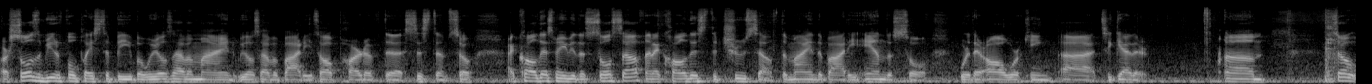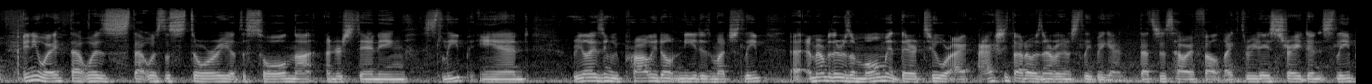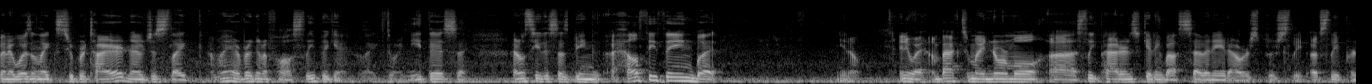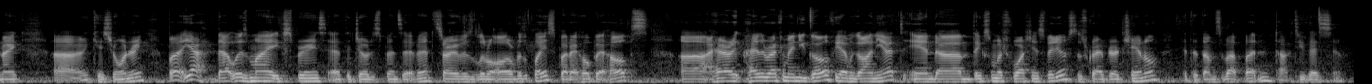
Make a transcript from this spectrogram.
our soul is a beautiful place to be, but we also have a mind, we also have a body. It's all part of the system. So I call this maybe the soul self, and I call this the true self, the mind, the body, and the soul, where they're all working uh, together. Um, so anyway, that was that was the story of the soul not understanding sleep and realizing we probably don't need as much sleep. I remember there was a moment there too where I actually thought I was never going to sleep again. That's just how I felt. Like three days straight, didn't sleep, and I wasn't like super tired. And I was just like, am I ever going to fall asleep again? Like, do I need this? I, I don't see this as being a healthy thing, but you know. Anyway, I'm back to my normal uh, sleep patterns, getting about seven, eight hours sleep, of sleep per night, uh, in case you're wondering. But yeah, that was my experience at the Joe Dispenza event. Sorry it was a little all over the place, but I hope it helps. I hi- highly recommend you go if you haven't gone yet. And um, thanks so much for watching this video. Subscribe to our channel, hit the thumbs up button. Talk to you guys soon.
